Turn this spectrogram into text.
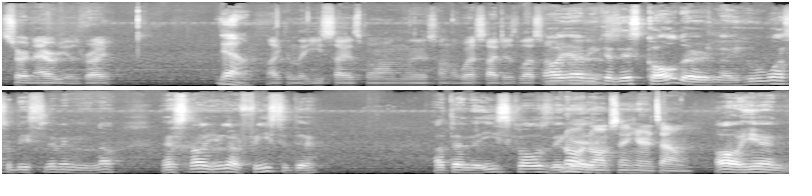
certain areas, right? Yeah. Like in the east side, it's more homeless. On the west side, there's less. Homeless. Oh yeah, homeless. because it's colder. Like, who wants to be living in no? And snow, you're gonna freeze to death. Out there in the East Coast, they no, get. no, I'm saying here in town. Oh, here in.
